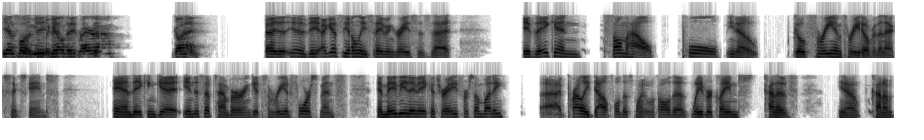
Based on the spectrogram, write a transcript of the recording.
yeah, so well, I mean Miguel Cabrera go ahead. Uh, yeah, the I guess the only saving grace is that if they can somehow pull, you know, go three and three over the next six games, and they can get into September and get some reinforcements, and maybe they make a trade for somebody, uh, probably doubtful at this point with all the waiver claims kind of, you know, kind of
